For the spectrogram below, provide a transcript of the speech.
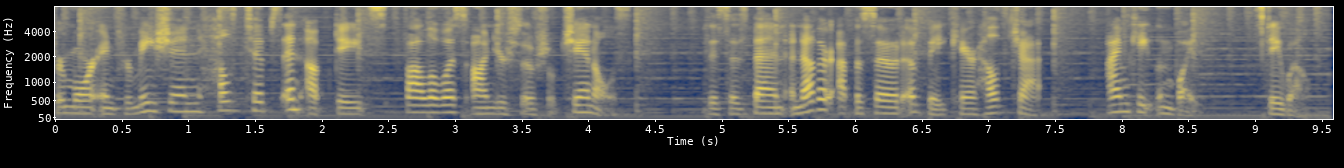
For more information, health tips, and updates, follow us on your social channels. This has been another episode of Baycare Health Chat. I'm Caitlin White. Stay well.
